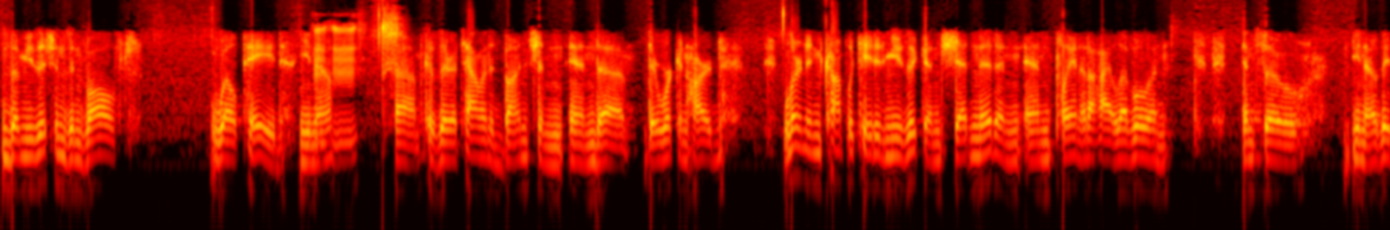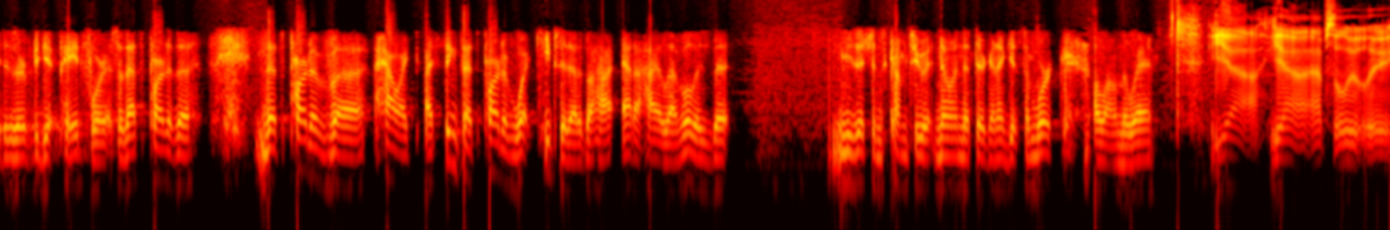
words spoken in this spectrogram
the musicians involved well paid, you know, because mm-hmm. um, they're a talented bunch and and uh, they're working hard, learning complicated music and shedding it and and playing at a high level and and so you know they deserve to get paid for it. So that's part of the that's part of uh, how I I think that's part of what keeps it at a high, at a high level is that musicians come to it knowing that they're going to get some work along the way. Yeah, yeah, absolutely.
